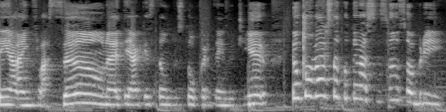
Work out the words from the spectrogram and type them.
tem a inflação, né? Tem a questão do estou perdendo dinheiro. Então conversa com o teu assessor sobre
